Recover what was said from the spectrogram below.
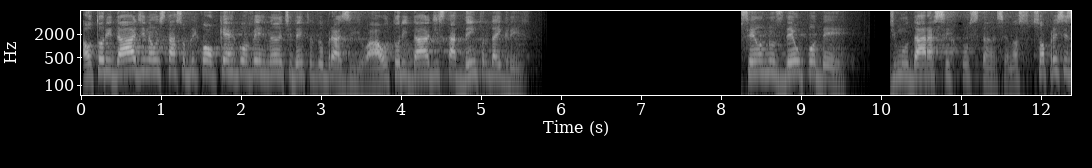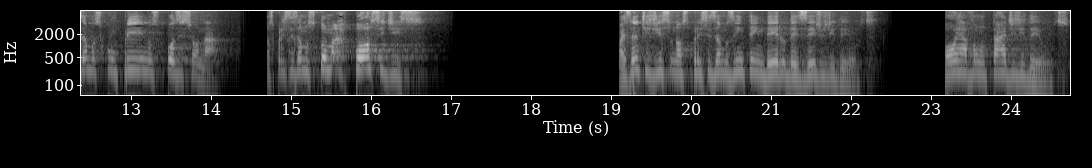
A autoridade não está sobre qualquer governante dentro do Brasil, a autoridade está dentro da igreja. O Senhor nos deu o poder de mudar a circunstância, nós só precisamos cumprir e nos posicionar, nós precisamos tomar posse disso. Mas antes disso, nós precisamos entender o desejo de Deus. Qual é a vontade de Deus?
